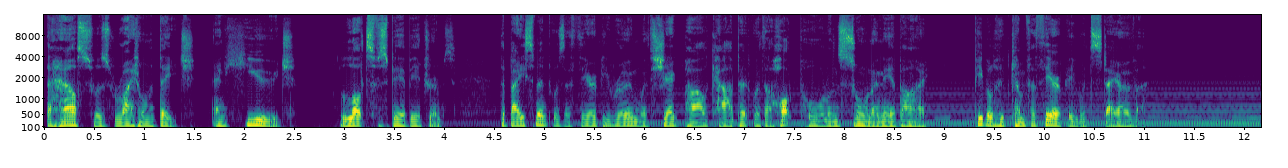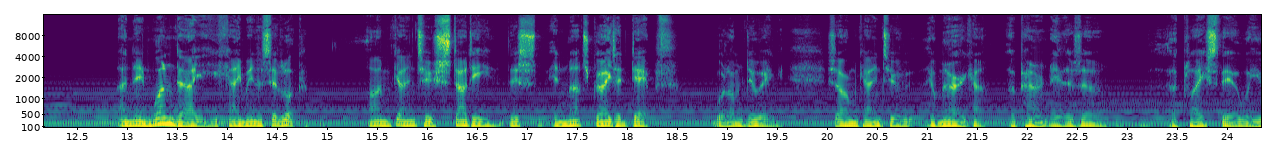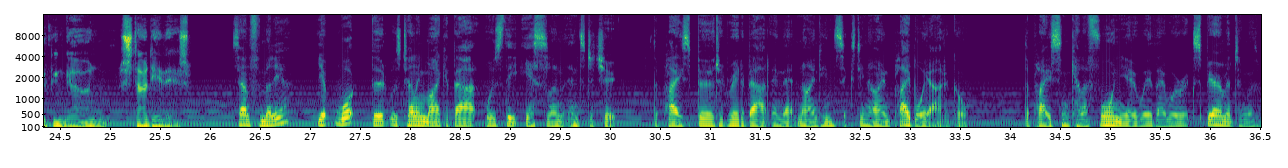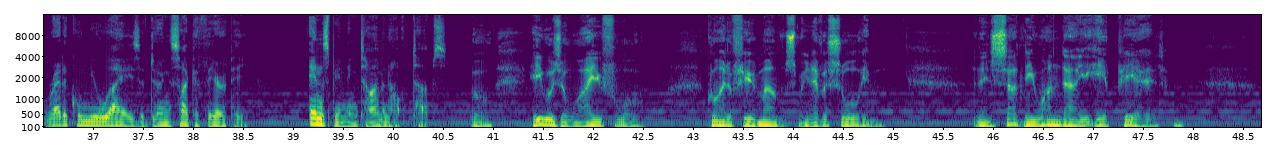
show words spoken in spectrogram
The house was right on the beach and huge, lots of spare bedrooms. The basement was a therapy room with shag pile carpet with a hot pool and sauna nearby. People who'd come for therapy would stay over. And then one day he came in and said, Look, I'm going to study this in much greater depth, what I'm doing. So I'm going to America. Apparently, there's a, a place there where you can go and study this. Sound familiar? Yep, what Bert was telling Mike about was the Esalen Institute, the place Bert had read about in that 1969 Playboy article. The place in California where they were experimenting with radical new ways of doing psychotherapy and spending time in hot tubs. Well, he was away for quite a few months. We never saw him. And then suddenly one day he appeared,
